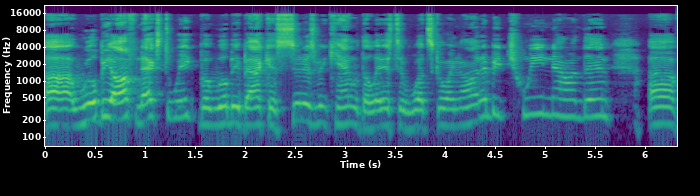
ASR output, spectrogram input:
Uh, we'll be off next week, but we'll be back as soon as we can with the latest of what's going on. In between now and then, uh,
